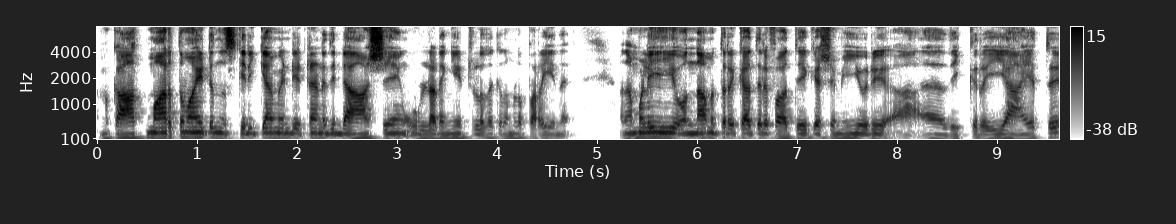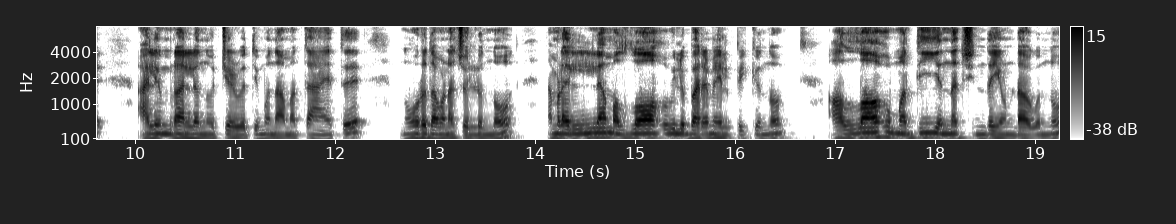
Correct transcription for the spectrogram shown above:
നമുക്ക് ആത്മാർത്ഥമായിട്ട് നിസ്കരിക്കാൻ വേണ്ടിയിട്ടാണ് ഇതിന്റെ ആശയം ഉള്ളടങ്ങിയിട്ടുള്ളതൊക്കെ നമ്മൾ പറയുന്നത്. നമ്മൾ ഈ ഒന്നാമത്തെ റക്കാത്തിലെ ഫാത്തിഹയ്ക്ക് ശേഷം ഈ ഒരു ദിക്കർ ഈ ആയത്ത് അലിമ്രാനിലെ നൂറ്റി എഴുപത്തി മൂന്നാമത്തെ ആയത്ത് നൂറ് തവണ ചൊല്ലുന്നു. നമ്മളെല്ലാം അള്ളാഹുവിൽ ഭരമേൽപ്പിക്കുന്നു. അള്ളാഹു മതി എന്ന ചിന്തയുണ്ടാകുന്നു.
